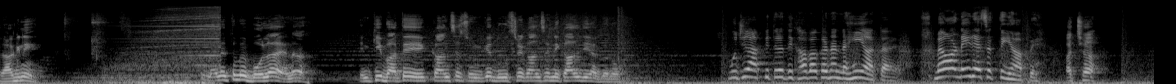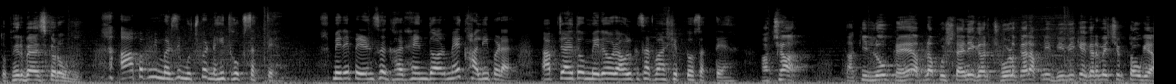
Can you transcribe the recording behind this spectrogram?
रागनी मैंने तुम्हें बोला है ना इनकी बातें एक कान से सुन के दूसरे कान से निकाल दिया करो। मुझे आपकी तरह दिखावा करना नहीं आता है। मैं और नहीं रह सकती यहाँ पे। अच्छा तो फिर बहस करोगी। आप अपनी मर्ज़ी मुझ पर नहीं थोप सकते हैं। मेरे पेरेंट्स का घर है इंदौर में खाली पड़ा है। आप चाहे तो मेरे और राहुल के साथ वहाँ शिफ्ट हो सकते हैं। अच्छा ताकि लोग कहें अपना पुश्तैनी घर छोड़कर अपनी बीवी के घर में शिफ्ट हो गया।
